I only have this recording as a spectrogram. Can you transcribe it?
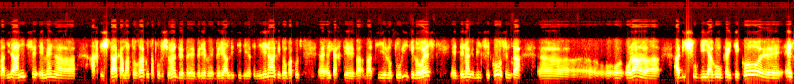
badira anitz hemen eh, artistak, amatorak eta profesional be- be- bere, bere, bere aldetik egiten direnak, edo bakut eh, elkarte ba- bati loturik edo ez, e, denak biltzeko, zenta uh, hola uh, abisu gehiago ukaiteko, eh, ez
